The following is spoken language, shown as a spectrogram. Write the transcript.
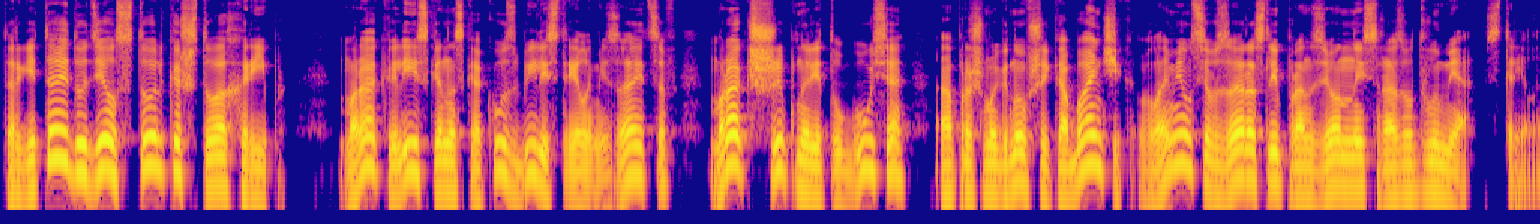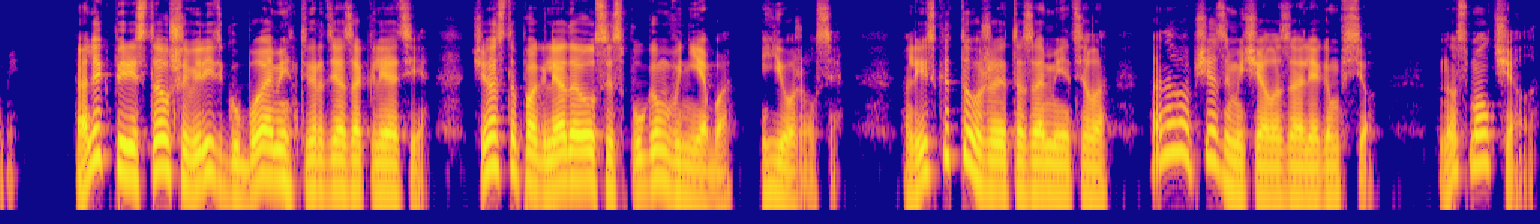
Таргитай дудел столько, что охрип. Мрак и Лиска на скаку сбили стрелами зайцев, мрак сшиб на лету гуся, а прошмыгнувший кабанчик вломился в заросли, пронзенный сразу двумя стрелами. Олег перестал шевелить губами, твердя заклятие, часто поглядывал с испугом в небо, ежился. Лиска тоже это заметила. Она вообще замечала за Олегом все, но смолчала.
